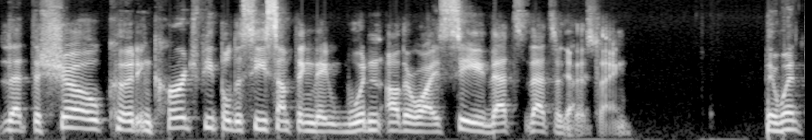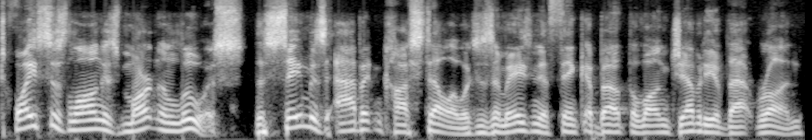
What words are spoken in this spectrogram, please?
that the show could encourage people to see something they wouldn't otherwise see, that's that's a Yes. good thing. They went twice as long as Martin and Lewis, the same as Abbott and Costello, which is amazing to think about the longevity of that run.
